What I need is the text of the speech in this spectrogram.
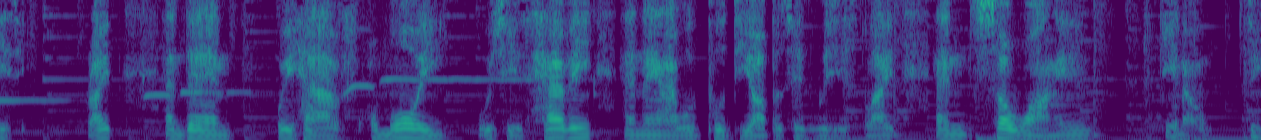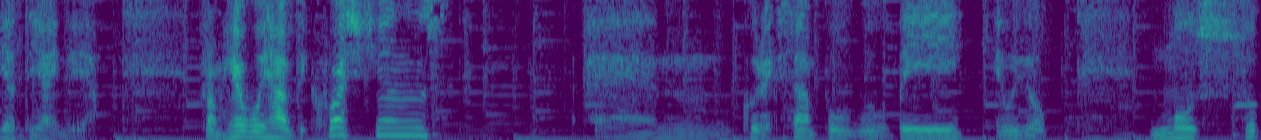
easy, right? And then we have omoi, which is heavy, and then I will put the opposite, which is light, and so on. And, you know, to get the idea. From here we have the questions, and good example will be here we go. Musuk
